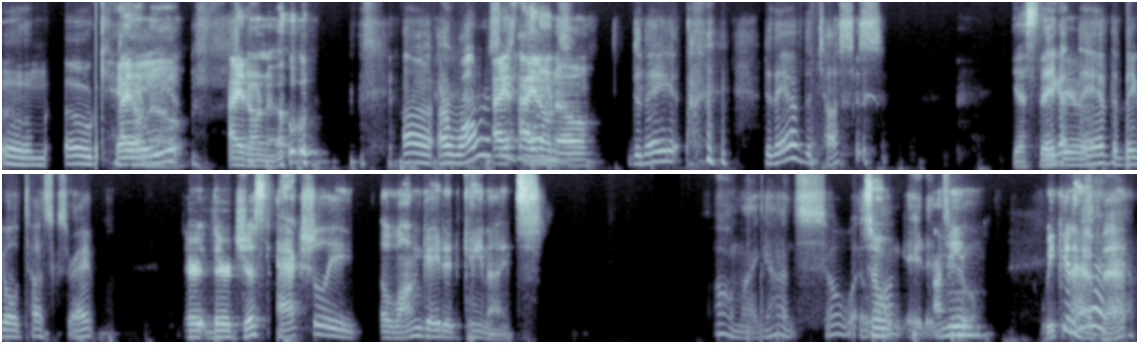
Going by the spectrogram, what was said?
Um. Okay. I don't know. I don't know. Uh, are walruses? I, I don't know. Do they? do they have the tusks? Yes, they, got. do. They have the big old tusks, right? They're they're just actually elongated canines. Oh my god, so So, elongated. I too. mean, we could How does have that. hap-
